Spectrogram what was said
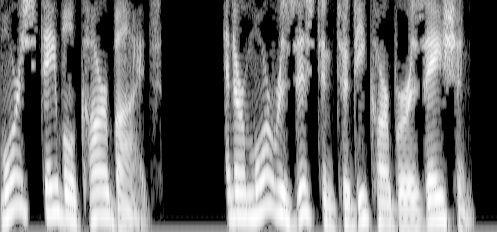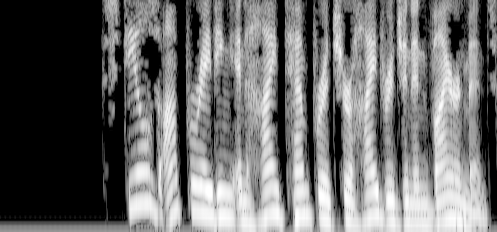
more stable carbides and are more resistant to decarburization. Steels operating in high temperature hydrogen environments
